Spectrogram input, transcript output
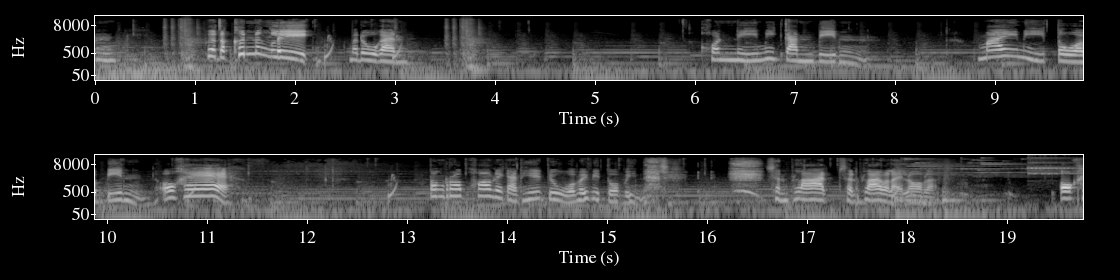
น เพื่อจะขึ้นหนึ่งหลีก มาดูกัน คนนี้มีการบิน ไม่มีตัวบิน โอเค ต้องรอบคอบในการที่ดูว่าไม่มีตัวบิน ฉันพลาด ฉันพลาดมาหลายรอบแล้ว โอเค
